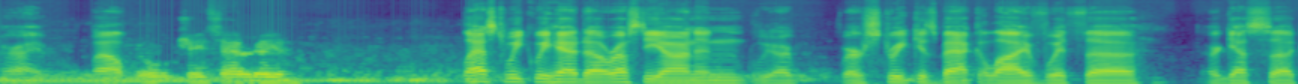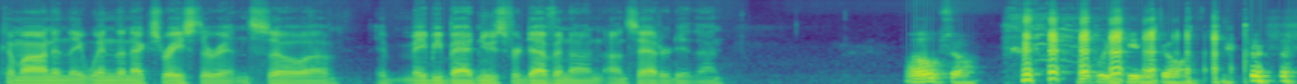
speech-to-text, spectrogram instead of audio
All right. Well, Go Oakshade Saturday, and last week we had uh, Rusty on, and we, our our streak is back alive with uh, our guests uh, come on and they win the next race they're in. So uh, it may be bad news for Devin on on Saturday then. I hope so. Hopefully, keep it going.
